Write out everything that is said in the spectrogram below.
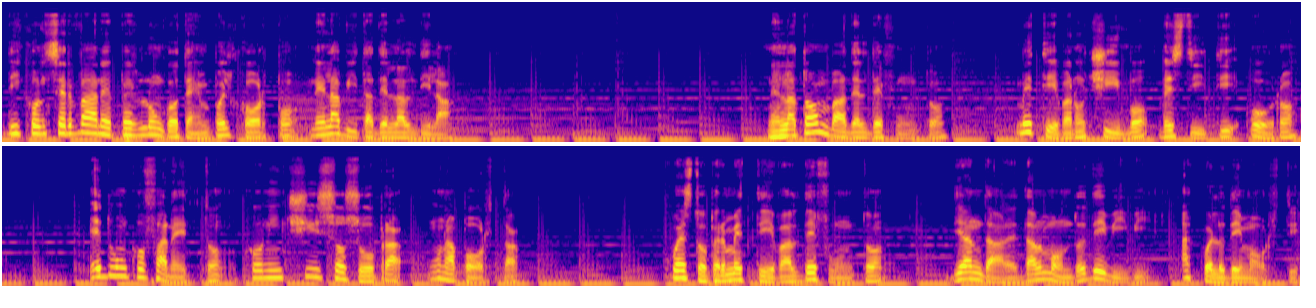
di conservare per lungo tempo il corpo nella vita dell'aldilà. Nella tomba del defunto mettevano cibo, vestiti, oro ed un cofanetto con inciso sopra una porta questo permetteva al defunto di andare dal mondo dei vivi a quello dei morti.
